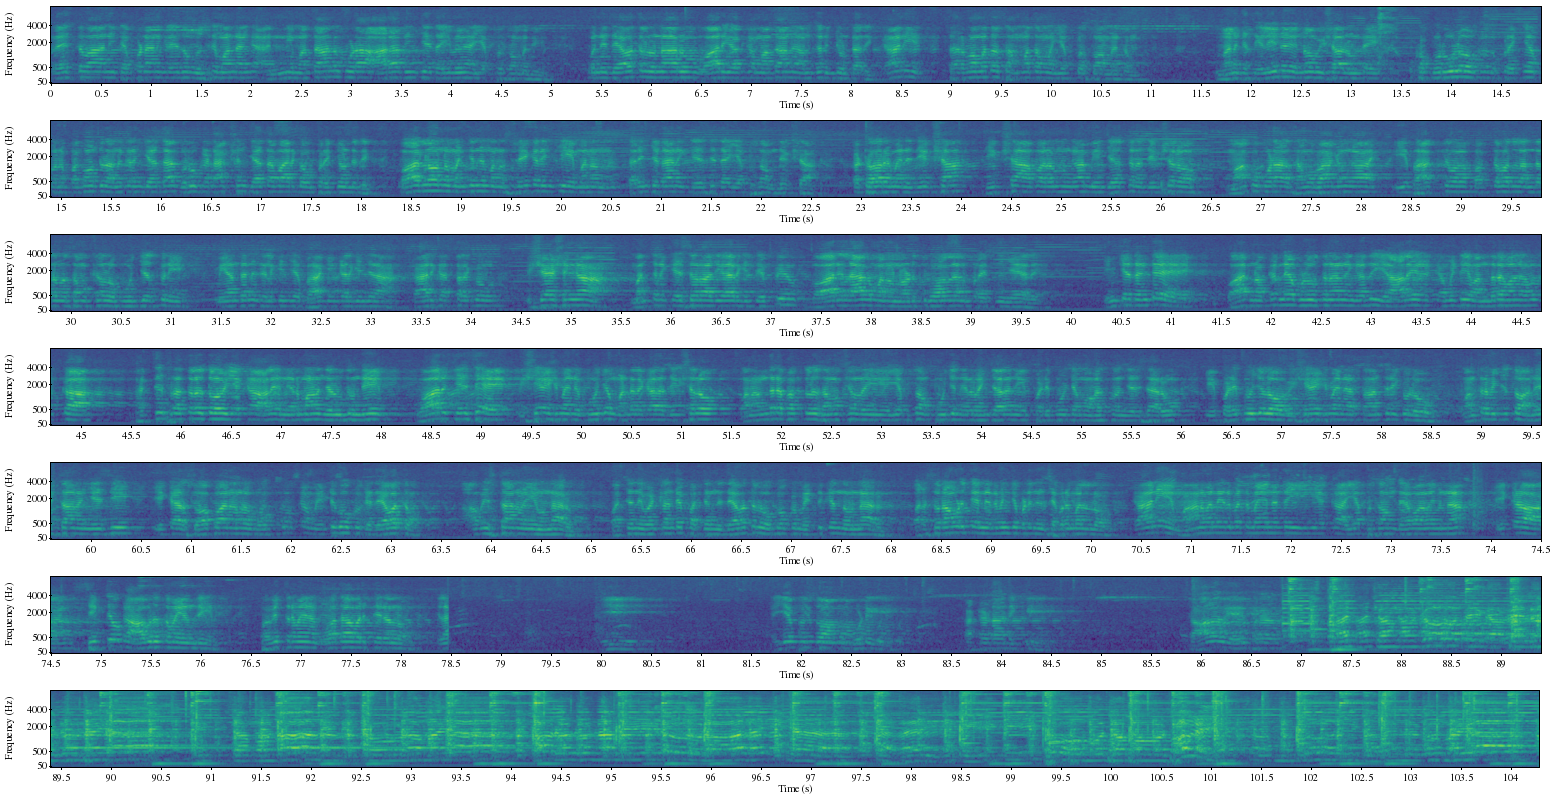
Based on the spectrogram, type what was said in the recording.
క్రైస్తవ అని చెప్పడానికి లేదు ముస్లిం అనడానికి అన్ని మతాలు కూడా ఆరాధించే దైవమే అయ్యప్ప స్వామిది. కొన్ని దేవతలు ఉన్నారు వారి యొక్క మతాన్ని అనుసరించి ఉంటుంది కానీ సర్వమత సమ్మతం అయ్యప్ప స్వామితం మనకు తెలియని ఎన్నో విషయాలు ఉంటాయి. ఒక గురువులో ఒక ప్రజ్ఞ మన భగవంతుడు అనుగ్రహం చేత గురువు కటాక్షం చేత వారికి ఒక ప్రజ్ఞ ఉంటుంది. వారిలో ఉన్న మంచిని మనం స్వీకరించి మనం ధరించడానికి చేసేది అయ్యప్ప స్వామి దీక్ష. కఠోరమైన దీక్ష దీక్షాపరంగా మీరు చేస్తున్న దీక్షలో మాకు కూడా సమభాగంగా ఈ భక్త భక్తవరులందరం సమక్షంలో పూజ చేసుకుని మీ అందరినీ తిలకించే భాగ్యం కలిగించిన కార్యకర్తలకు విశేషంగా మంత్రి కేశవరాజు గారికి చెప్పి వారిలాగా మనం నడుచుకోవాలని ప్రయత్నం చేయాలి. ఇంకేదంటే వారిని ఒక్కరినే అడుగుతున్నాను కాదు ఈ ఆలయ కమిటీ అందరం యొక్క భక్తి శ్రద్ధలతో ఈ యొక్క ఆలయ నిర్మాణం జరుగుతుంది. వారు చేసే విశేషమైన పూజ మండలకాల దీక్షలో మనందరి భక్తుల సమక్షంలో ఈ అయ్యప్ప పూజ నిర్వహించాలని పడిపూజ మహోత్సవం చేశారు. ఈ పడి పూజలో విశేషమైన తాంత్రికులు మంత్ర విద్యతో అనుష్ఠానం చేసి ఇక సోపానంలో ఒక్కొక్క మెట్టుకు ఒక్కొక్క దేవత ఉన్నారు. పద్దెనిమిది మెట్లు అంటే పద్దెనిమిది దేవతలు ఒక్కొక్క మెట్టు కింద ఉన్నారు. పరశురాముడితో నిర్మించబడింది శబరిమలలో. కానీ మానవ నిర్మితమైనది ఈ యొక్క అయ్యప్ప స్వామి దేవాలయం ఇక్కడ శక్తి ఒక ఆవృతమై ఉంది. పవిత్రమైన గోదావరి తీరంలో. ఇలా ఈ అయ్యప్ప స్వామి గుడి కట్టడానికి చాలా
